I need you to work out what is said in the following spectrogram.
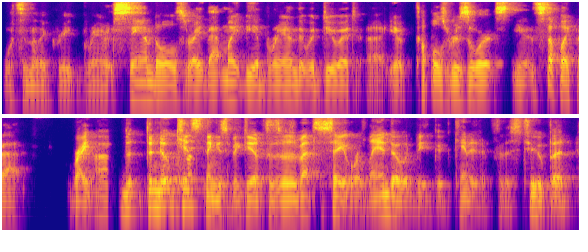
what's another great brand? Sandals, right? That might be a brand that would do it. Uh, you know, couples resorts, you know, stuff like that. Right. Uh, the, the no kids thing is a big deal because I was about to say Orlando would be a good candidate for this too, but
